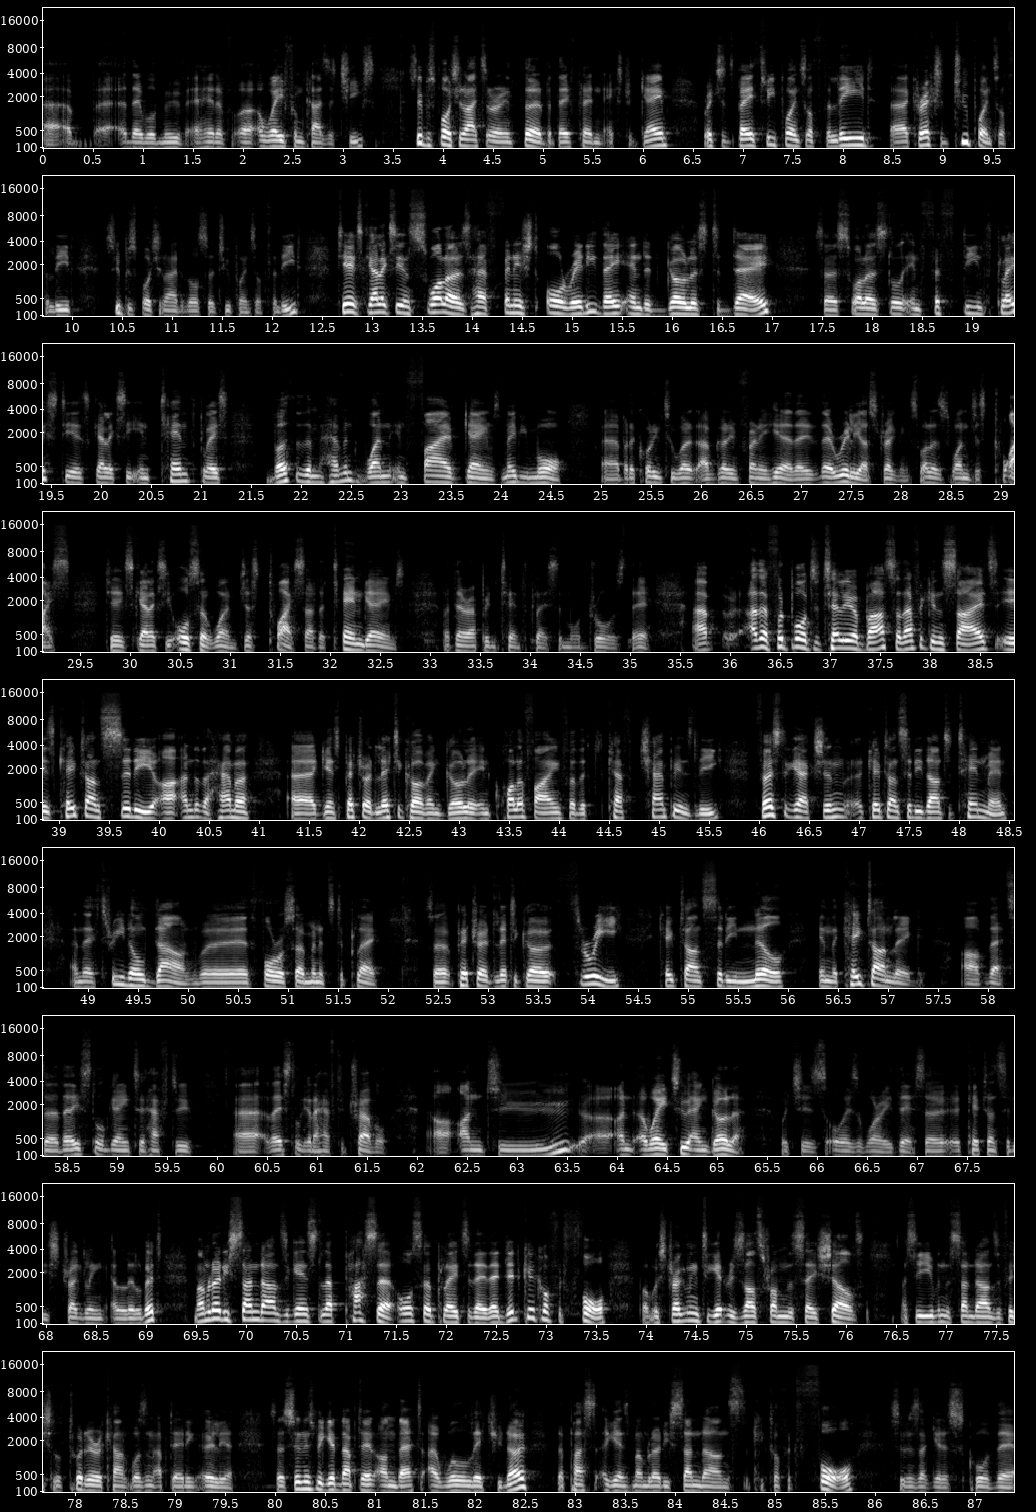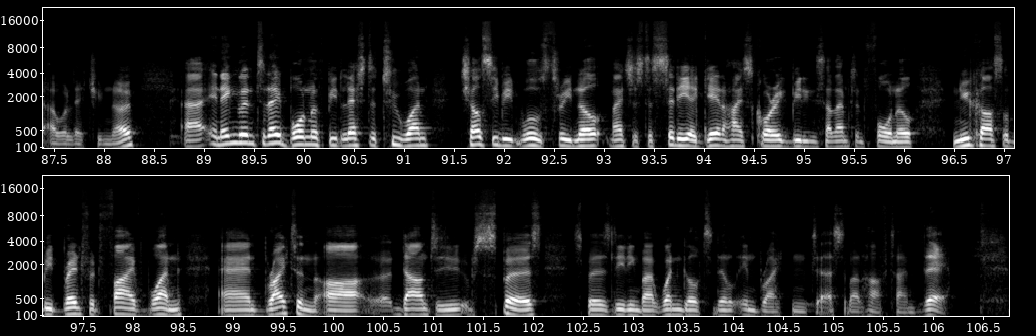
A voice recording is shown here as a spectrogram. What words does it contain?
Uh, uh, they will move ahead of uh, away from Kaizer Chiefs. Supersport United are in third, but they've played an extra game. Richards Bay three points off the lead. Uh, correction, two points off the lead. Supersport United also two points off the lead. TS Galaxy and Swallows have finished already. They ended goalless today. So Swallows still in 15th place, TS Galaxy in 10th place. Both of them haven't won in five games, maybe more. Uh, but according to what I've got in front of here, they, they really are struggling. Swallows won just twice. TS Galaxy also won just twice out of 10 games, but they're up in 10th place and more draws there. Uh, other football to tell you about South African sides is Cape Town City are under the hammer uh, against Petro Atletico of Angola in qualifying for the CAF Champions League. First action, uh, Cape Town City down to 10 men, and they're 3 0 down with four or so minutes to play. So Petro Atletico 3. Cape Town City nil in the Cape Town leg of that. So they're still going to have to. Uh, they're still going to have to travel uh, onto uh, on, away to Angola, which is always a worry there. So uh, Cape Town City struggling a little bit. Mamelodi Sundowns against La Passe also played today. They did kick off at four, but we're struggling to get results from the Seychelles. I see even the Sundowns official Twitter account wasn't updating earlier. So as soon as we get an update on that, I will let you know. La Passe against Mamelodi Sundowns kicked off at four. As soon as I get a score there, I will let you know. Uh, in England today, Bournemouth beat Leicester 2 1. Chelsea beat Wolves 3 0. Manchester City, again high scoring, beating Southampton 4 0. Newcastle beat Brentford 5 1. And Brighton are uh, down to Spurs. Spurs leading by one goal to nil in Brighton, just about half time there.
